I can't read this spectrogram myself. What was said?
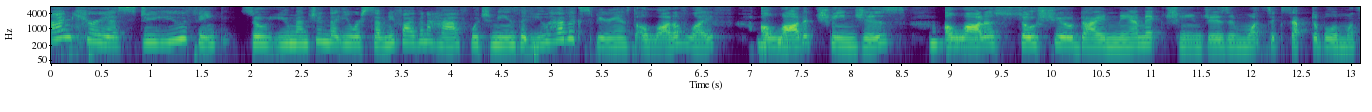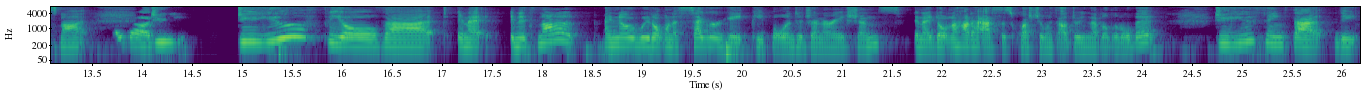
I'm curious, do you think so you mentioned that you were 75 and a half, which means that you have experienced a lot of life, mm-hmm. a lot of changes a mm-hmm. lot of socio-dynamic changes in what's acceptable and what's not. Oh do, do you feel that and I and it's not a I know we don't want to segregate people into generations and I don't know how to ask this question without doing that a little bit. Do you think that the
